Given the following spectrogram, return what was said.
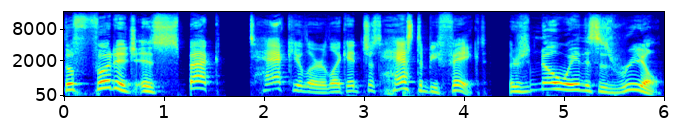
The footage is spectacular. Like it just has to be faked. There's no way this is real.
